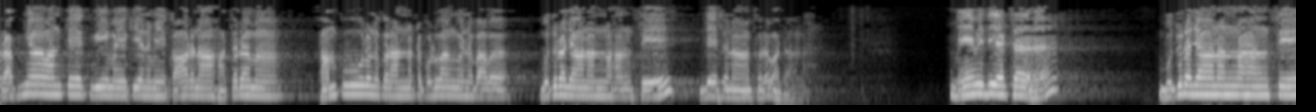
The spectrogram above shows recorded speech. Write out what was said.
ප්‍රඥාවන්තයෙක් වීමය කියන මේ කාරණා හතරම සම්පූර්ණ කරන්නට පුළුවන් වෙන බව බුදුරජාණන් වහන්සේ දේශනා කර වදාළා. මේ විදියට බුදුරජාණන් වහන්සේ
